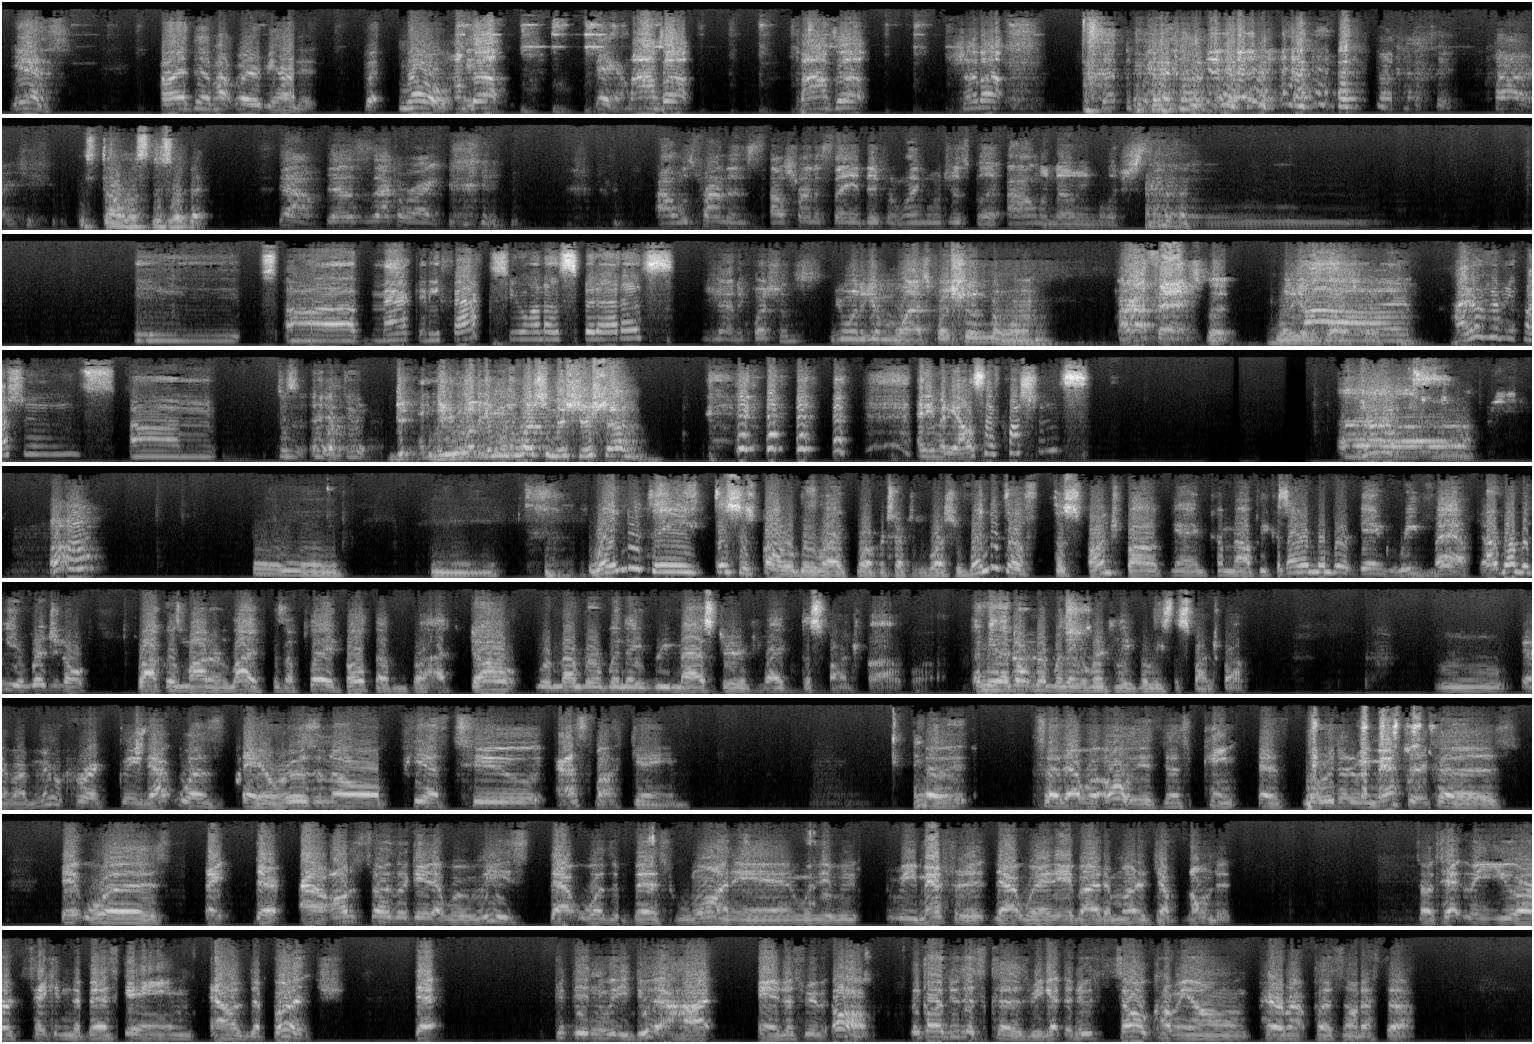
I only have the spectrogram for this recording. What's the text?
yes, I understand the popularity behind it, but no, Time's it's- up. damn. Time's up. Time's up. Shut up. Shut the fuck up. okay. All right. He's telling us it. Yeah, yeah, that's exactly right. I was trying to I was trying to say in different languages, but I only know English. So uh, Mac, any facts you want to spit at us? you got any questions? You want to give him the last question, or I got facts, but you want to give him the last Uh, question? I don't have any questions. Um, does uh, do Do, do you want to give him a question? This is your show. anybody else have questions? Uh oh. Hmm. Hmm. When did the? This is probably like more of a technical question. When did the the SpongeBob game come out? Because I remember it being revamped. I remember the original Rocko's Modern Life because I played both of them, but I don't remember when they remastered like the SpongeBob. one. I mean, I don't remember when they originally released the SpongeBob. Mm, If I remember correctly, that was a original PS2 Xbox game. So, so that was oh, it just came as originally remastered because it was like there out of all the songs of the game that were released, that was the best one. And when they re- remastered it, that way everybody the money jumped on it. So technically, you are taking the best game out of the bunch that didn't really do that hot, and just re- oh, we're gonna do this because we got the new show coming on Paramount Plus and all that stuff.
